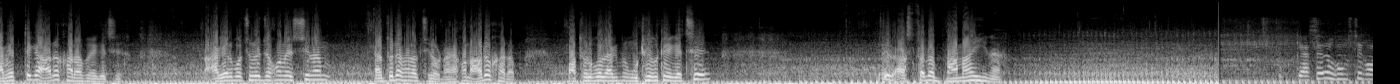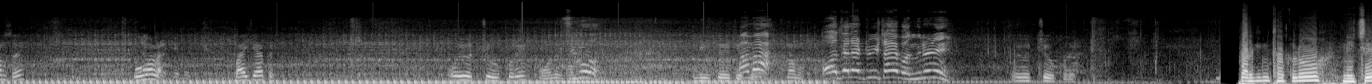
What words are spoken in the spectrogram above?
আগের থেকে আরও খারাপ হয়ে গেছে আগের বছরে যখন এসেছিলাম এতটা খারাপ ছিল না এখন আরও খারাপ পাথরগুলো একদম উঠে উঠে গেছে এই রাস্তাটা বানাই না कैसे হোমস্টে कौन से वो वाला भाई क्या पे ওই হচ্ছে উপরে আমাদের ওই হচ্ছে উপরে। পার্কিং থাকল নিচে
